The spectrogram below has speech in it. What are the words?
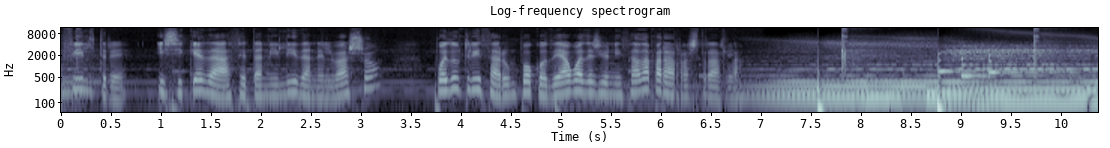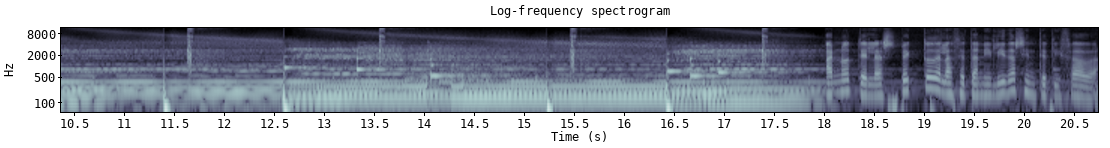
Filtre y si queda acetanilida en el vaso, puede utilizar un poco de agua desionizada para arrastrarla. Anote el aspecto de la acetanilida sintetizada.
